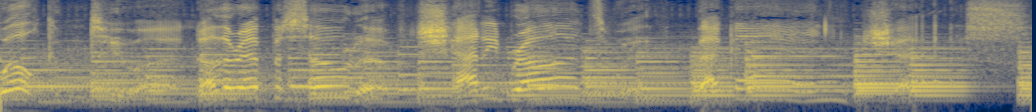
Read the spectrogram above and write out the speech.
welcome to another episode of Chatty Broads with Becca and Jess.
